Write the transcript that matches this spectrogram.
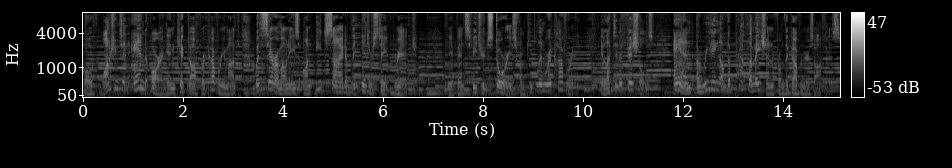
Both Washington and Oregon kicked off Recovery Month with ceremonies on each side of the interstate bridge. The events featured stories from people in recovery, elected officials, and a reading of the proclamation from the governor's office.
